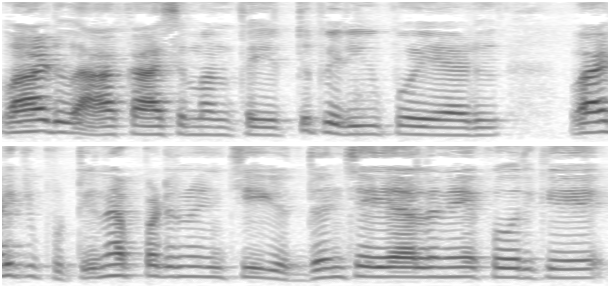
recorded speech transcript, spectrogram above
వాడు ఆకాశమంత ఎత్తు పెరిగిపోయాడు. వాడికి పుట్టినప్పటి నుంచి యుద్ధం చేయాలనే కోరికే.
